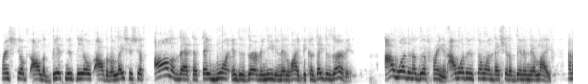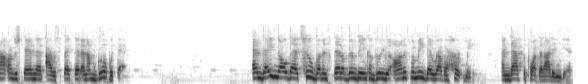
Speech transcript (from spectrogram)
friendships, all the business deals, all the relationships, all of that that they want and deserve and need in their life because they deserve it. I wasn't a good friend. I wasn't someone that should have been in their life. And I understand that. I respect that. And I'm good with that. And they know that too. But instead of them being completely honest with me, they rather hurt me. And that's the part that I didn't get.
